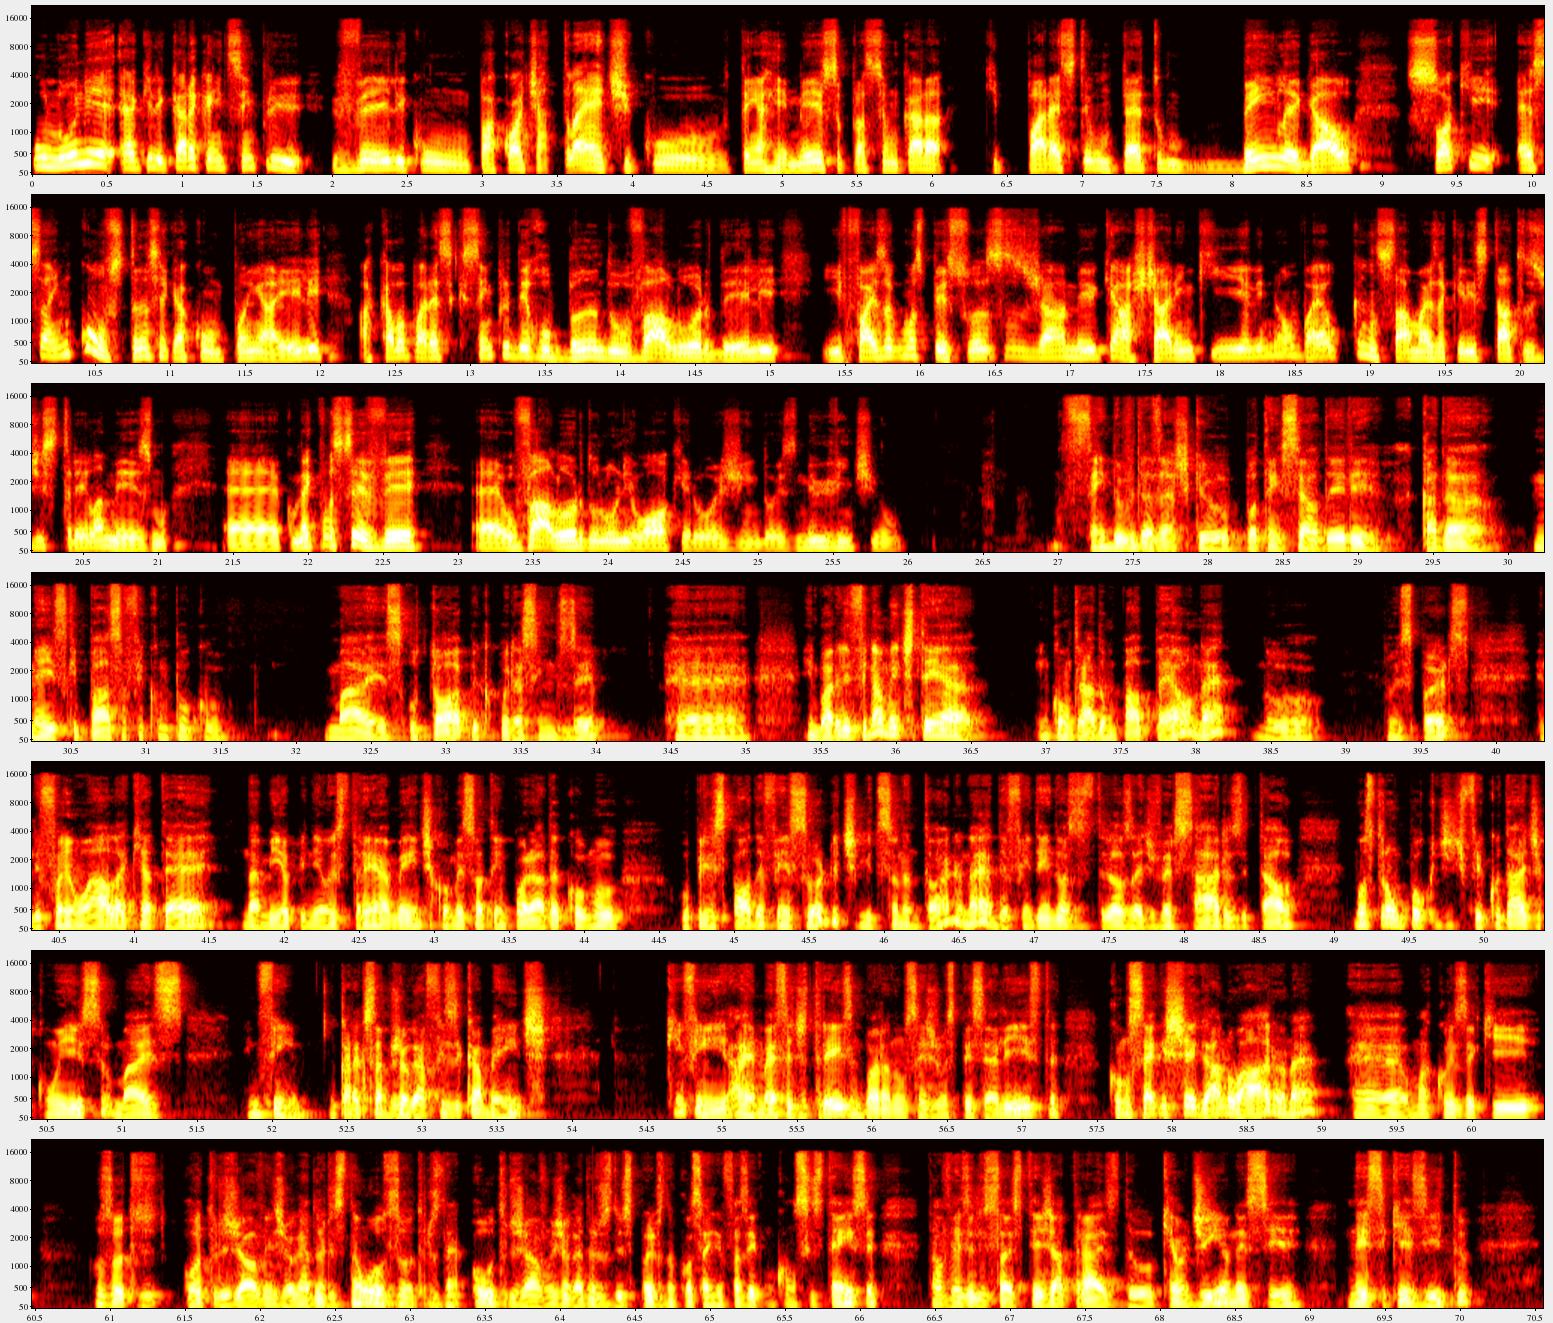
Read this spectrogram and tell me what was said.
o Lune é aquele cara que a gente sempre vê ele com um pacote atlético, tem arremesso para ser um cara que parece ter um teto bem legal, só que essa inconstância que acompanha ele acaba parece que sempre derrubando o valor dele e faz algumas pessoas já meio que acharem que ele não vai alcançar mais aquele status de estrela mesmo. É, como é que você vê é, o valor do Looney Walker hoje em 2021? Sem dúvidas, acho que o potencial dele, cada mês que passa, fica um pouco mais utópico, por assim dizer. É, embora ele finalmente tenha encontrado um papel né, no, no Spurs, ele foi um ala que até, na minha opinião, estranhamente, começou a temporada como o principal defensor do time de San Antonio, né, defendendo as estrelas adversárias e tal. Mostrou um pouco de dificuldade com isso, mas, enfim, um cara que sabe jogar fisicamente, que, enfim, arremessa de três, embora não seja um especialista, consegue chegar no aro, né, é uma coisa que os outros, outros jovens jogadores, não os outros, né? Outros jovens jogadores do Spurs não conseguem fazer com consistência. Talvez ele só esteja atrás do Keldinho nesse, nesse quesito.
